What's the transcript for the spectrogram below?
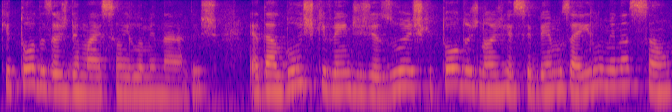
que todas as demais são iluminadas. É da luz que vem de Jesus que todos nós recebemos a iluminação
